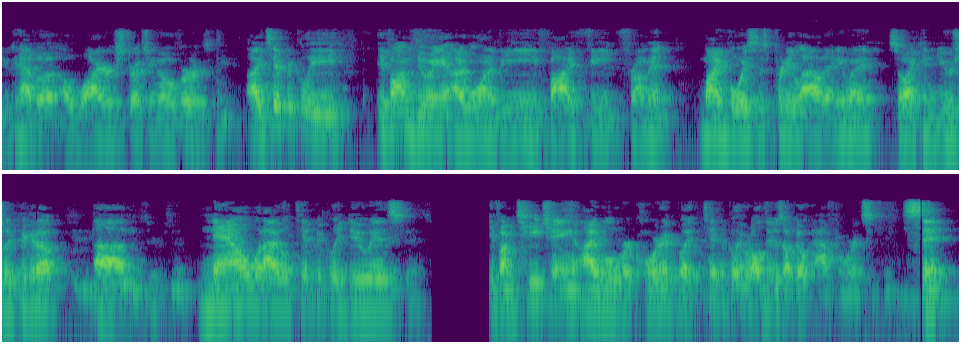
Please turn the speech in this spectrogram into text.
you can have a, a wire stretching over. I typically, if I'm doing it, I want to be five feet from it. My voice is pretty loud anyway, so I can usually pick it up. Um, now, what I will typically do is if I'm teaching, I will record it, but typically what I'll do is I'll go afterwards, sit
